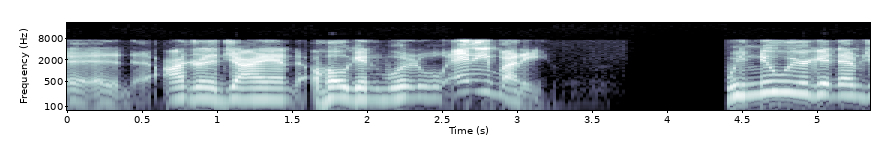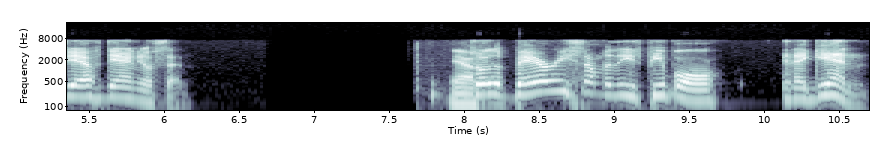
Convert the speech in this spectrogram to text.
uh, Andre the Giant, Hogan, anybody. We knew we were getting MJF Danielson. Yeah. So to bury some of these people, and again,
